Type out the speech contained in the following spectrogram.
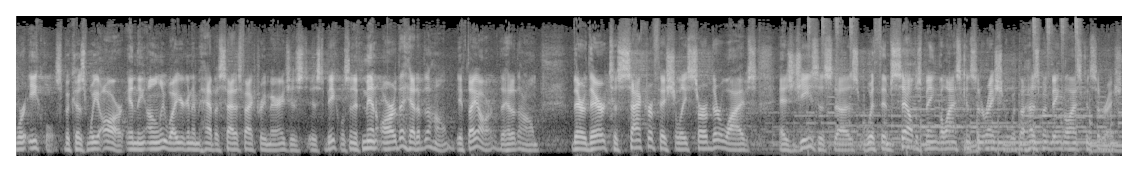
we're equals because we are and the only way you're going to have a satisfactory marriage is, is to be equals and if men are the head of the home if they are the head of the home they're there to sacrificially serve their wives as Jesus does, with themselves being the last consideration, with the husband being the last consideration,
